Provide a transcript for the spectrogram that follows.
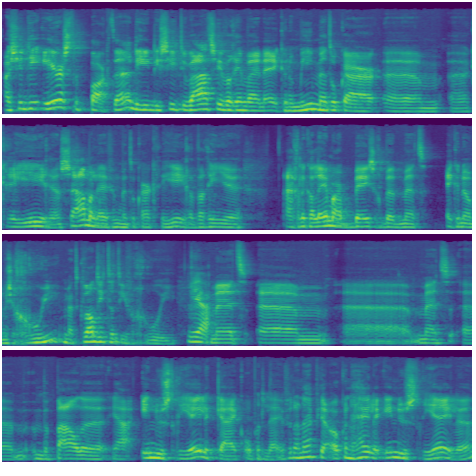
Als je die eerste pakt, hè, die, die situatie waarin wij een economie met elkaar ehm, eh, creëren, een samenleving met elkaar creëren, waarin je eigenlijk alleen maar bezig bent met economische groei, met kwantitatieve groei, Ja. met, ehm, eh, met ehm, een bepaalde ja, industriële kijk op het leven, dan heb je ook een hele industriële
